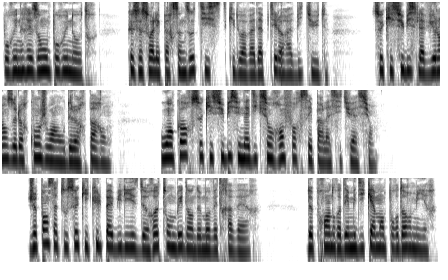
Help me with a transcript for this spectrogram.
pour une raison ou pour une autre, que ce soit les personnes autistes qui doivent adapter leur habitude, ceux qui subissent la violence de leurs conjoints ou de leurs parents, ou encore ceux qui subissent une addiction renforcée par la situation. Je pense à tous ceux qui culpabilisent de retomber dans de mauvais travers, de prendre des médicaments pour dormir,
